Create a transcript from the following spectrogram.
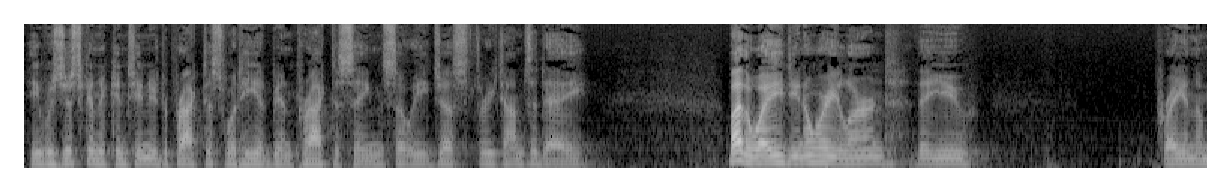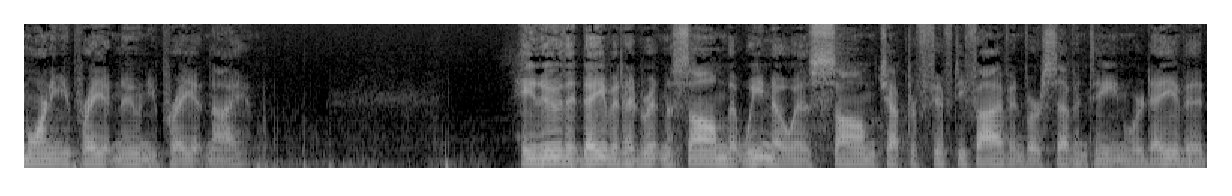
He was just going to continue to practice what he had been practicing, so he just three times a day. By the way, do you know where he learned that you pray in the morning, you pray at noon, you pray at night? He knew that David had written a psalm that we know as Psalm chapter 55 and verse 17, where David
